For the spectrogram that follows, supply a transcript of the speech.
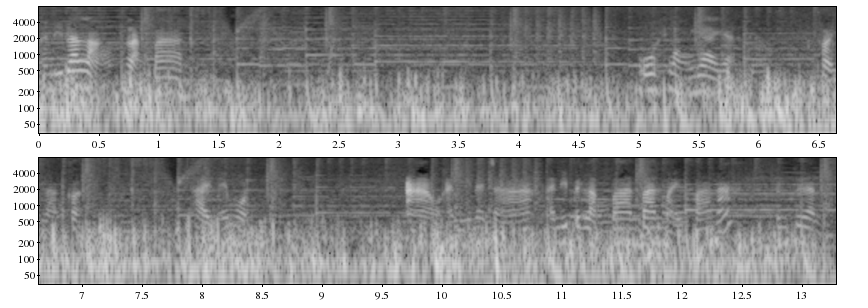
อันนี้ด้านหลังหลังบ้าน โอ้ยหลังใหญ่อะเดี๋ยวถอยหลังก่อน ถ่ายไม่หมด อ้าว อันนี้นะจ๊ะ อันนี้เป็นหลังบ้านบ้านใหม่ฟ้านะเพื่อนๆ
